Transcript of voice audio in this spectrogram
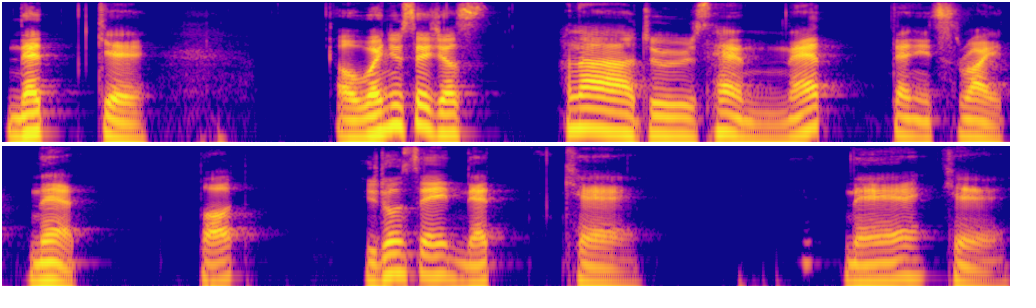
넷개. Uh, when you say just 하나, 둘, 셋, 넷, then it's right, net. But you don't say net 개, 네 개.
